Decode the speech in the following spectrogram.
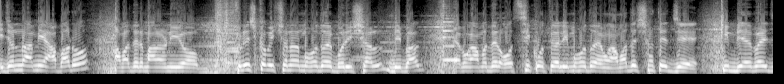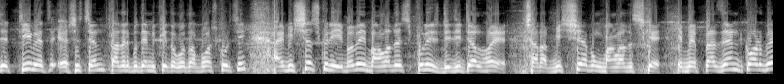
এই জন্য আমি আবারও আমাদের মাননীয় পুলিশ কমিশনার মহোদয় বরিশাল বিভাগ এবং আমাদের ওসি কোতোয়ালি মহোদয় এবং আমাদের সাথে যে কিবরিয়া ভাই যে টিম এসেছেন, তাদের প্রতি আমি কৃতজ্ঞতা প্রকাশ করছি। আমি বিশ্বাস করি এভাবেই বাংলাদেশ পুলিশ ডিজিটাল হয়ে সারা বিশ্বে এবং বাংলাদেশকে এভাবে প্রেজেন্ট করবে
